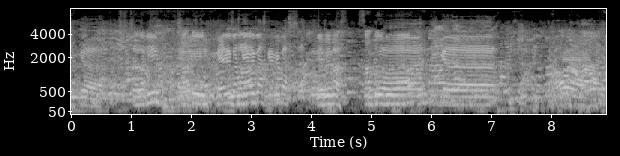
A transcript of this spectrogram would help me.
tiga. Sekali lagi, satu, Gaya bebas, gaya bebas, bebas. Satu, ya bebas. Satu, dua, tiga. Thank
